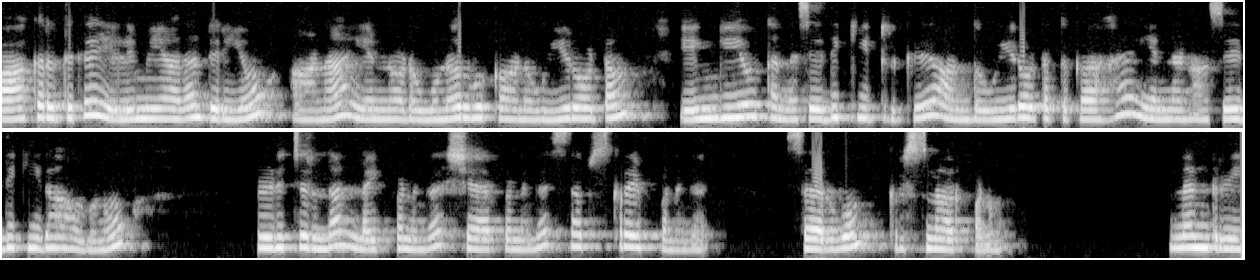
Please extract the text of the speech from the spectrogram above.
பார்க்கறதுக்கு எளிமையாக தான் தெரியும். ஆனால் என்னோட உணர்வுக்கான உயிரோட்டம் எங்கேயோ தன்னை செதுக்கிட்டு இருக்கு. அந்த உயிரோட்டத்துக்காக என்னை நான் செதுக்கி தான் ஆகணும். பிடிச்சிருந்தால் லைக் பண்ணுங்கள் ஷேர் பண்ணுங்கள் சப்ஸ்கிரைப் பண்ணுங்கள் சர்வம் கிருஷ்ணார்ப்பணம் நன்றி.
